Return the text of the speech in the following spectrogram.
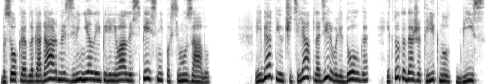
Высокая благодарность звенела и переливалась с песней по всему залу. Ребята и учителя аплодировали долго, и кто-то даже крикнул «Бис!».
